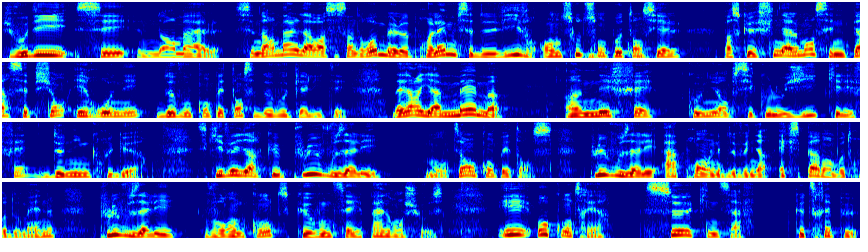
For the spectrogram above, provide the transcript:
Je vous dis, c'est normal. C'est normal d'avoir ce syndrome, mais le problème, c'est de vivre en dessous de son potentiel. Parce que finalement, c'est une perception erronée de vos compétences et de vos qualités. D'ailleurs, il y a même un effet connu en psychologie qui est l'effet Dunning-Kruger. Ce qui veut dire que plus vous allez monter en compétences, plus vous allez apprendre et devenir expert dans votre domaine, plus vous allez vous rendre compte que vous ne savez pas grand-chose. Et au contraire, ceux qui ne savent que très peu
